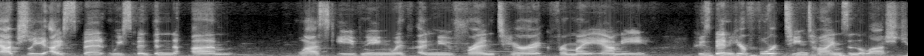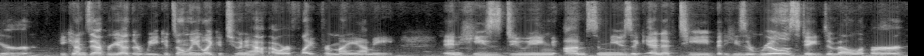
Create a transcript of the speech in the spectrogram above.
actually, I spent we spent the um, last evening with a new friend, Tarek from Miami, who's been here 14 times in the last year. He comes every other week. It's only like a two and a half hour flight from Miami and he's doing um, some music NFT, but he's a real estate developer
